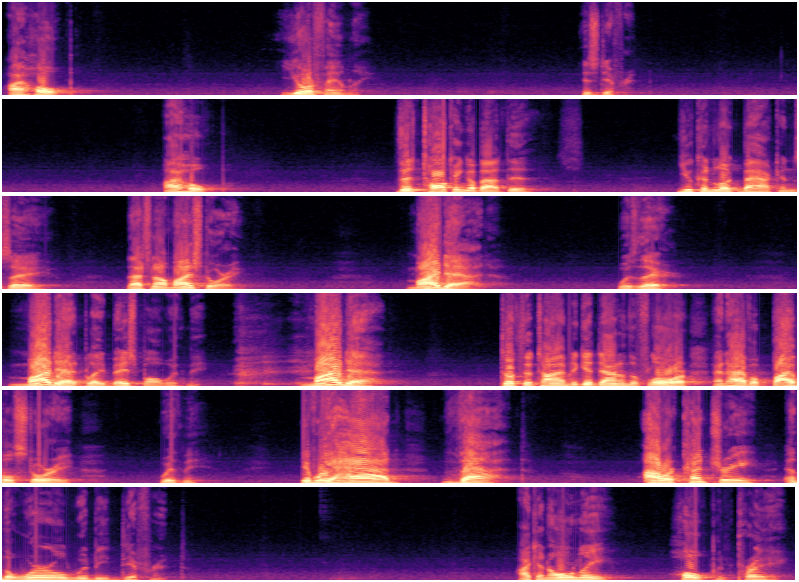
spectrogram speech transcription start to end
I hope your family is different. I hope that talking about this, you can look back and say, that's not my story. My dad was there. My dad played baseball with me. My dad took the time to get down on the floor and have a Bible story with me. If we had that, our country and the world would be different. I can only hope and pray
